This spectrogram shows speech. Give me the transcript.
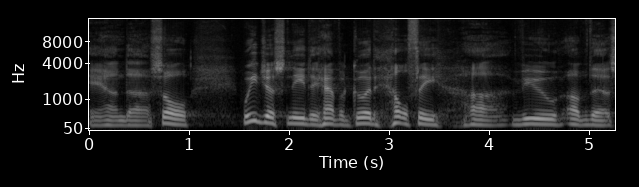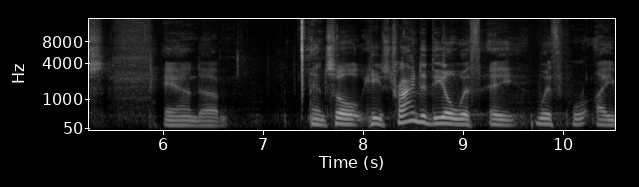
And uh, so, we just need to have a good, healthy uh, view of this. And, uh, and so he's trying to deal with a, with a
